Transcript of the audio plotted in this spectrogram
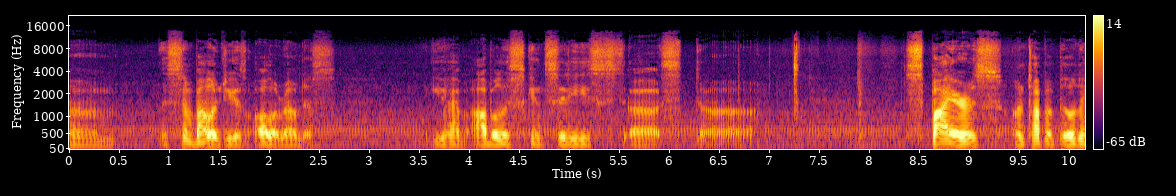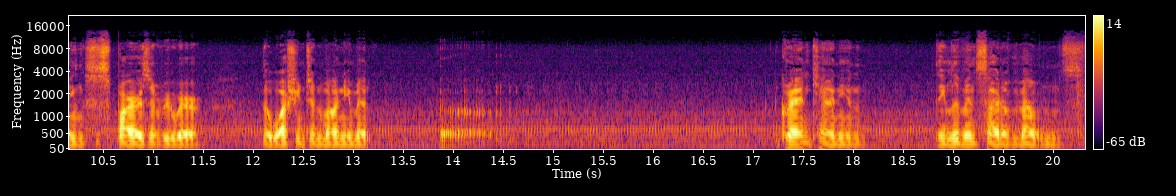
Um, the symbology is all around us. You have obelisks in cities, uh, uh spires on top of buildings, spires everywhere the Washington Monument, uh, Grand Canyon. They live inside of mountains.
